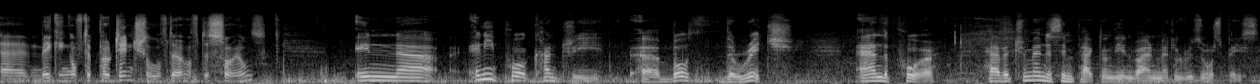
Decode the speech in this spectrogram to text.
uh, making of the potential of the of the soils? In uh, any poor country, uh, both the rich and the poor have a tremendous impact on the environmental resource base.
